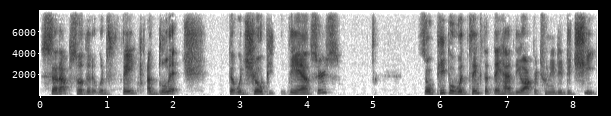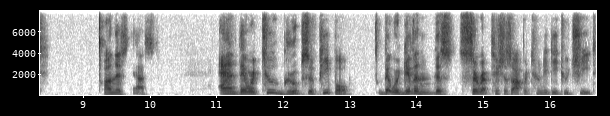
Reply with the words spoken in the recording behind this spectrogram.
set up so that it would fake a glitch that would show people the answers. So people would think that they had the opportunity to cheat on this test. And there were two groups of people that were given this surreptitious opportunity to cheat.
